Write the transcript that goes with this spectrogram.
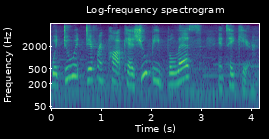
with Do It Different podcast. You be blessed and take care.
